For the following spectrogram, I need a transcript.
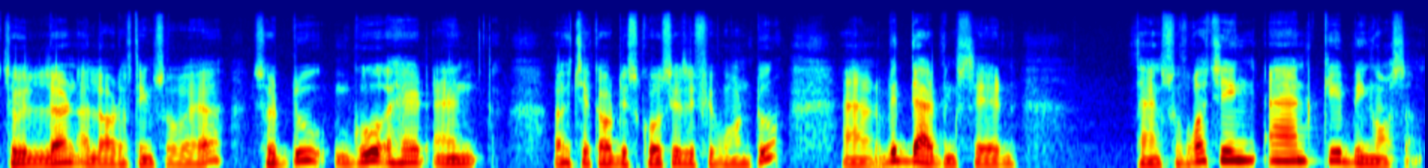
So we'll learn a lot of things over here. So do go ahead and uh, check out these courses if you want to. And with that being said thanks for watching and keep being awesome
